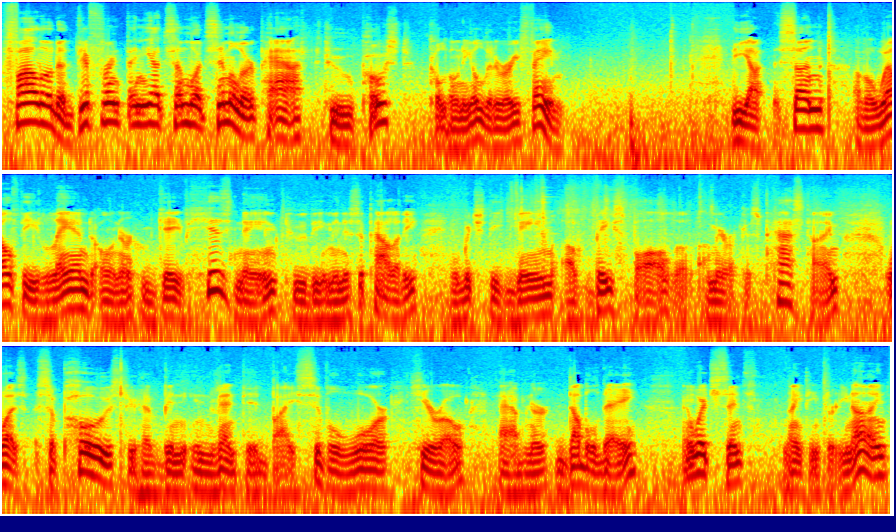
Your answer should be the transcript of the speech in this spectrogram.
followed a different and yet somewhat similar path to post colonial literary fame. The uh, son of a wealthy landowner who gave his name to the municipality in which the game of baseball, America's pastime, was supposed to have been invented by Civil War hero Abner Doubleday, and which since 1939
